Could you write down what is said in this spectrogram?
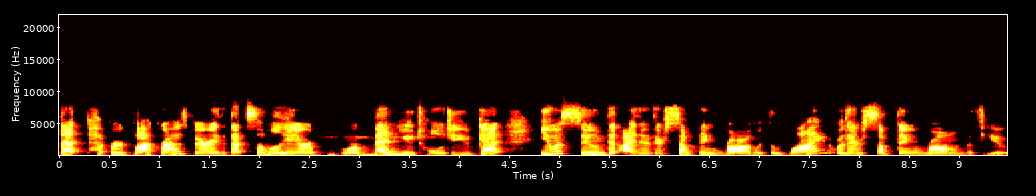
that peppered black raspberry that that sommelier or, or menu told you you'd get, you assume that either there's something wrong with the wine or there's something wrong with you.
